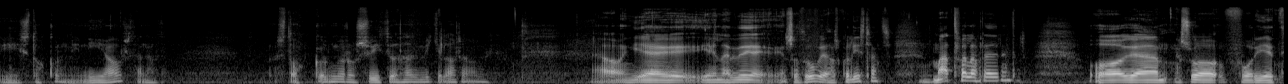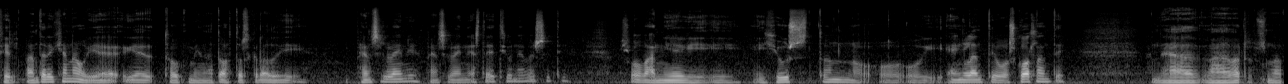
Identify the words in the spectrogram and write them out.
í Stokkólm í nýja ár þannig að Stokkólmur og Svítjóð hafði mikil áhrif á mig. Já, ég, ég lærði eins og þú við Háskóli Íslands, matfælafræði reyndar og um, svo fór ég til Bandaríkjana og ég, ég tók mína doktorskráði í Pennsylvania, Pennsylvania State University. Svo vann ég í, í, í Houston og, og, og í Englandi og Skotlandi. Þannig að maður var svona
